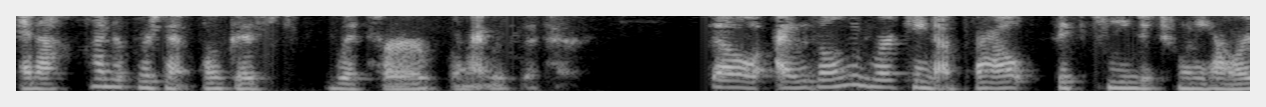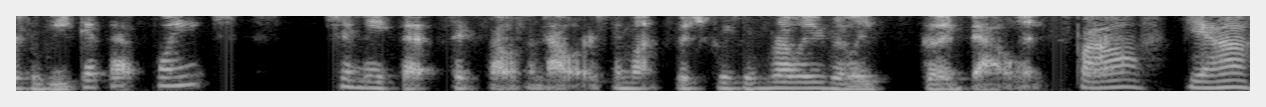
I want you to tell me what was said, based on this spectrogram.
and 100% focused with her when I was with her. So I was only working about 15 to 20 hours a week at that point to make that $6,000 a month, which was a really, really good balance. Wow. Yeah.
